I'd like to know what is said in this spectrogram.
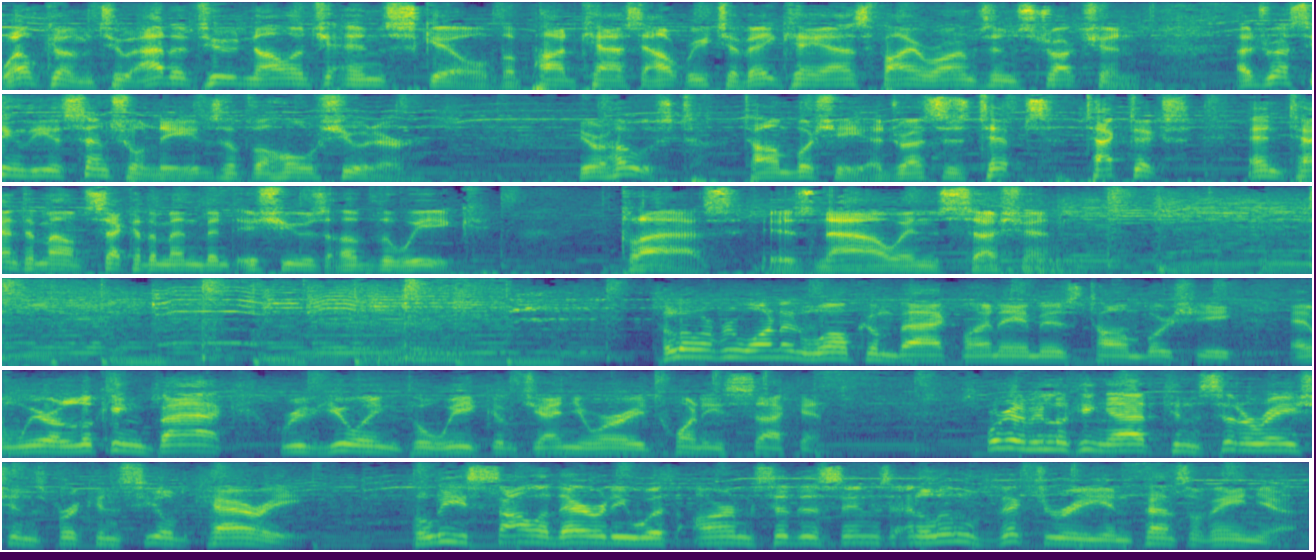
Welcome to Attitude, Knowledge, and Skill, the podcast outreach of AKS Firearms Instruction, addressing the essential needs of the whole shooter. Your host, Tom Bushy, addresses tips, tactics, and tantamount Second Amendment issues of the week. Class is now in session. Hello, everyone, and welcome back. My name is Tom Bushy, and we are looking back, reviewing the week of January 22nd. We're going to be looking at considerations for concealed carry, police solidarity with armed citizens, and a little victory in Pennsylvania.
